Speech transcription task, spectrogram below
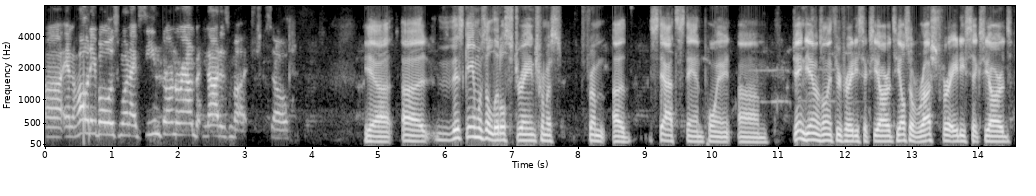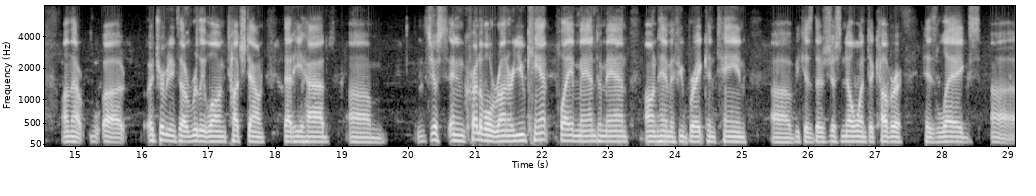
Uh, and Holiday Bowl is one I've seen thrown around, but not as much. So, yeah, uh, this game was a little strange from a from a stats standpoint. Um, Jane Dean was only threw for 86 yards. He also rushed for 86 yards on that, uh, attributing to a really long touchdown that he had. Um, just an incredible runner. You can't play man to man on him if you break contain uh, because there's just no one to cover his legs uh,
